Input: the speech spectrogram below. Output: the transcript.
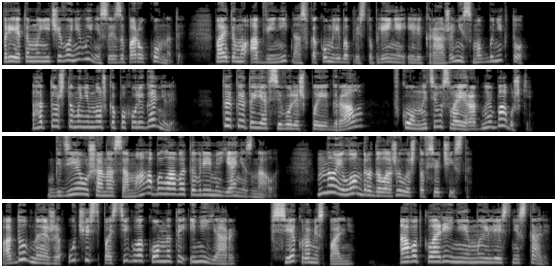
При этом мы ничего не вынесли за порог комнаты, поэтому обвинить нас в каком-либо преступлении или краже не смог бы никто. А то, что мы немножко похулиганили, так это я всего лишь поиграла в комнате у своей родной бабушки. Где уж она сама была в это время, я не знала но и Лондра доложила, что все чисто. Подобная же участь постигла комнаты и Нияры, все, кроме спальни. А вот к Ларине мы лезть не стали.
